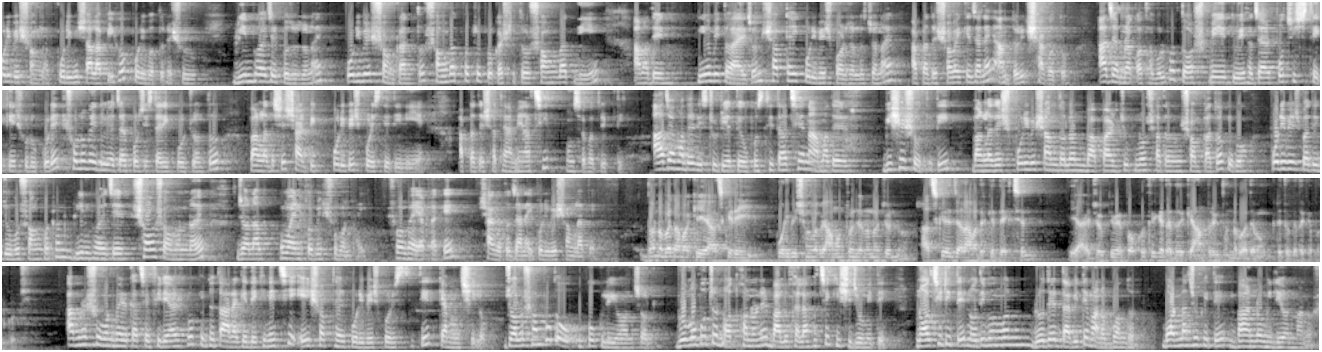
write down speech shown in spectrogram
পরিবেশ সংলাপ পরিবেশ আলাপই হোক, পরিবর্তনের শুরু। গ্রিন ভয়েজের প্রযোজনায় পরিবেশ সংক্রান্ত সংবাদপত্রে প্রকাশিত সংবাদ নিয়ে আমাদের নিয়মিত আয়োজন সাপ্তাহিক পরিবেশ পর্যালোচনায় আপনাদের সবাইকে জানাই আন্তরিক স্বাগত। আজ আমরা কথা বলব দশ মে দুই হাজার পঁচিশ থেকে শুরু করে ষোলো মে দুই হাজার পঁচিশ তারিখ পর্যন্ত বাংলাদেশের সার্বিক পরিবেশ পরিস্থিতি নিয়ে। আপনাদের সাথে আমি আছি মুনসাফা তৃপ্তি। আজ আমাদের স্টুডিওতে উপস্থিত আছেন আমাদের বিশেষ অতিথি বাংলাদেশ পরিবেশ আন্দোলন বাপার যুগ্ম সাধারণ সম্পাদক এবং পরিবেশবাদী যুব সংগঠন গ্রিন ভয়েজের সহ সমন্বয়ক জনাব হুমায়ুন কবির সুমন ভাই। সুমন ভাই, আপনাকে স্বাগত জানাই পরিবেশ সংলাপে। ধন্যবাদ আমাকে আজকের এই পরিবেশ সংলাপে আমন্ত্রণ জানানোর জন্য। আজকে যারা আমাদেরকে দেখছেন, এই আয়োজক টিমের পক্ষ থেকে তাদেরকে আন্তরিক ধন্যবাদ এবং কৃতজ্ঞতা জ্ঞাপন করছি। আমরা সুমন ভাইয়ের কাছে ফিরে আসব, কিন্তু তার আগে দেখে নিচ্ছি এই সপ্তাহের পরিবেশ পরিস্থিতি কেমন ছিল। জলসম্পদ ও উপকূলীয় অঞ্চল। ব্রহ্মপুত্র নদ খননের বালু ফেলা হচ্ছে কৃষি জমিতে। নলছিটিতে নদী ভাঙন রোধের দাবিতে মানববন্ধন। বন্যা ঝুঁকিতে বান্ন মিলিয়ন মানুষ।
